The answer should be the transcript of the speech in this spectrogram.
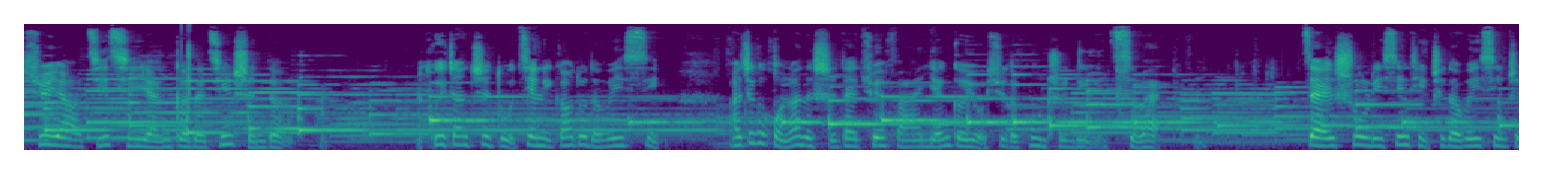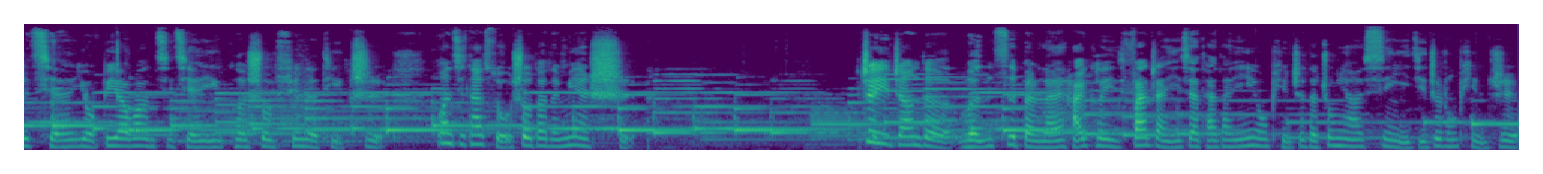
需要极其严格的精神的规章制度，建立高度的威信，而这个混乱的时代缺乏严格有序的控制力。此外，在树立新体制的威信之前，有必要忘记前一个受勋的体制，忘记他所受到的蔑视。这一章的文字本来还可以发展一下，谈谈应用品质的重要性以及这种品质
